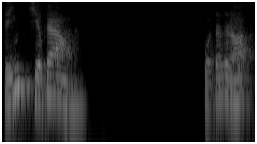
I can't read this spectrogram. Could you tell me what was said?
tính chiều cao của tam giác đó.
